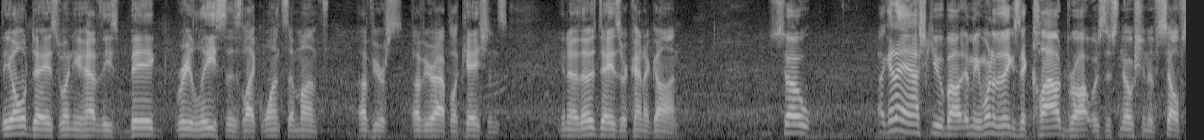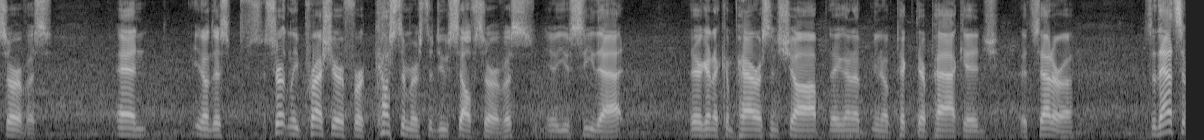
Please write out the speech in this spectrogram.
the old days when you have these big releases like once a month of your, of your applications. You know, those days are kind of gone. So, I got to ask you about, I mean, one of the things that cloud brought was this notion of self-service. And, you know, there's certainly pressure for customers to do self-service. You, know, you see that. They're going to comparison shop, they're going to, you know, pick their package, et cetera. So that's a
